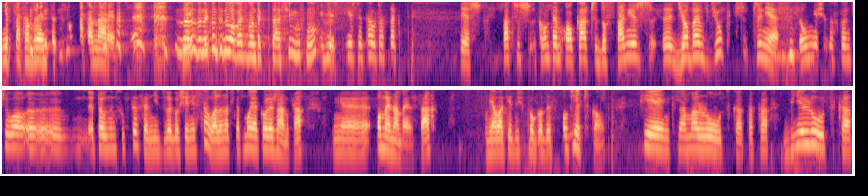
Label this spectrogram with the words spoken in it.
nie ptaka w ręce, tylko ptaka na ręce. Zaraz będę kontynuować wątek ptasi, mów, mów. I wiesz, jeszcze cały czas tak, wiesz, patrzysz kątem oka, czy dostaniesz y, dziobem w dziób, czy, czy nie. No u mnie się to skończyło y, y, pełnym sukcesem, nic złego się nie stało, ale na przykład moja koleżanka e, Omena Mensach miała kiedyś pogodę z owieczką. Piękna, malutka, taka bielutka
